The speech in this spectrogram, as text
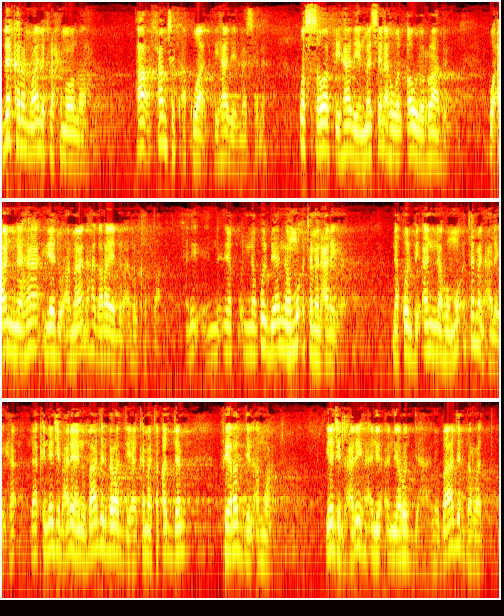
ذكر المؤلف رحمه الله. آه، خمسة أقوال في هذه المسألة. والصواب في هذه المسألة هو القول الرابع. وأنها يد أمانة هذا رأي أبي الخطاب. يعني نقول بأنه مؤتمن عليها. نقول بأنه مؤتمن عليها لكن يجب عليه أن يبادر بردها كما تقدم في رد الأموال يجب عليه أن يردها أن يبادر بالرد.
